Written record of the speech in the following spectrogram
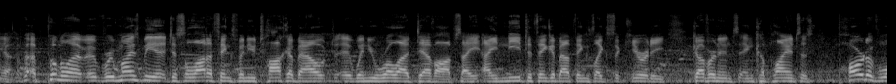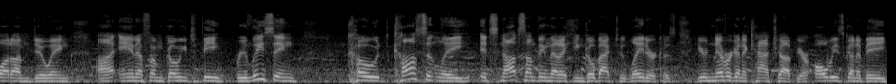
Yeah, uh, Phoummala, it reminds me just a lot of things when you talk about, uh, when you roll out DevOps. I, I need to think about things like security, governance, and compliance as part of what I'm doing, uh, and if I'm going to be releasing code constantly, it's not something that I can go back to later because you're never going to catch up. You're always going to be,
